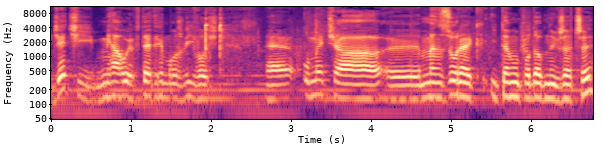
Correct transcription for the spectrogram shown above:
dzieci miały wtedy możliwość e, umycia e, menzurek i temu podobnych rzeczy.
